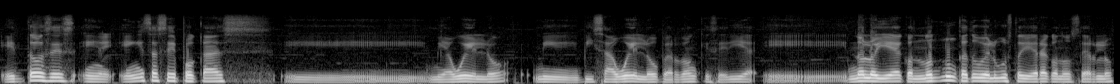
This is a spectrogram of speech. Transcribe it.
Entonces, en, en esas épocas, mi abuelo, mi bisabuelo, perdón, que sería, no lo llegué a con, no- nunca tuve el gusto de llegar a conocerlo.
